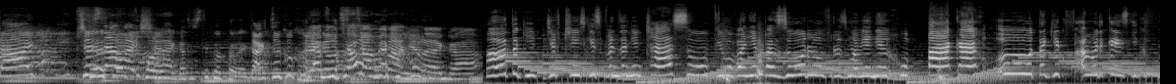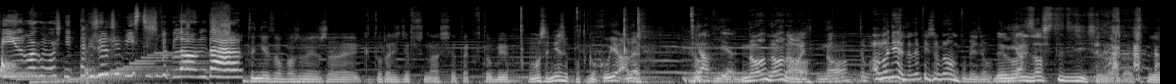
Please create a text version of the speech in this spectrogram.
Tak, przyznawaj się. Kolega, to jest tylko kolega. Tak, tylko kolega ja Widziałam jaki kolega. O, takie dziewczyńskie spędzanie czasu, piłowanie pazurów, rozmawianie o chłopakach, uuu, tak jak w amerykańskich filmach właśnie, tak rzeczywistość wygląda. Ty nie zauważyłeś, że któraś dziewczyna się tak w tobie, może nie, że podkochuje, ale... Co? Ja wiem. No, no, dawaj. No, To, albo nie, to lepiej, żeby on powiedział. Ja- zawstydzicie zaraz, nie?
